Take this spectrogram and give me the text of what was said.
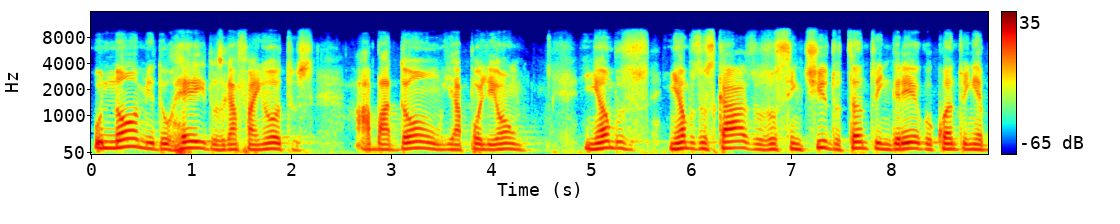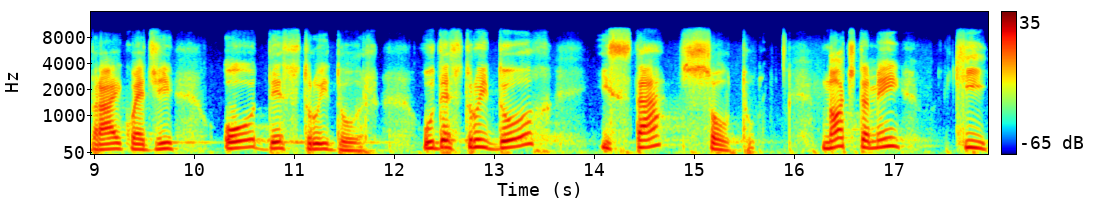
O nome do rei dos gafanhotos Abaddon e Apolion. Em ambos, em ambos os casos, o sentido, tanto em grego quanto em hebraico, é de o destruidor. O destruidor está solto. Note também que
